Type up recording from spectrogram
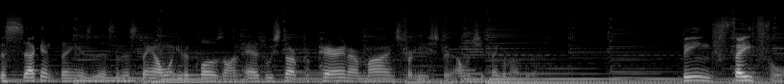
The second thing is this, and this thing I want you to close on as we start preparing our minds for Easter. I want you to think about this. Being faithful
